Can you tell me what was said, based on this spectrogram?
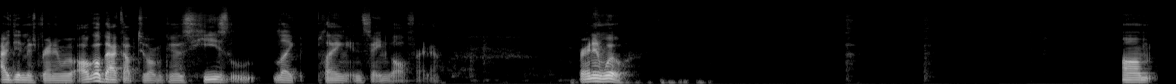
I did miss Brandon Wu. I'll go back up to him because he's like playing insane golf right now. Brandon Wu. Um,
